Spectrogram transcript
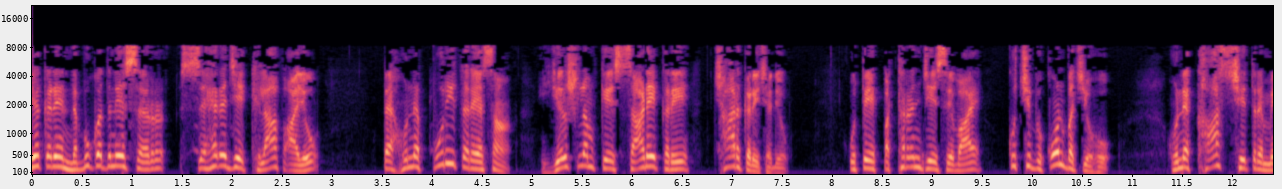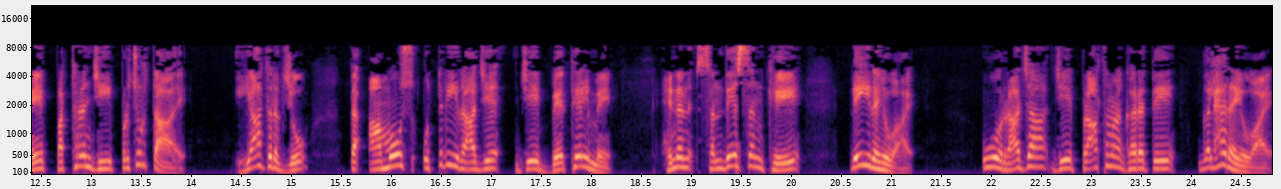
जेकॾहिं नबूकदने सर सहर जे ख़िलाफ़ आयो त हुन पूरी तरह सां यरुशलम खे साड़े करे छार करे छडि॒यो उते पत्थरनि जे सवाइ कुझु बि कोन बचियो हो हुन ख़ासि क्षेत्र में पथरनि जी प्रचुरता आहे यादि रखिजो त आमोस उत्तरी राज्य जे बेथेल में हिननि संदेसनि खे ॾेई रहियो आहे उहो राजा जे प्रार्थना घर ते ॻाल्हाए रहियो आहे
